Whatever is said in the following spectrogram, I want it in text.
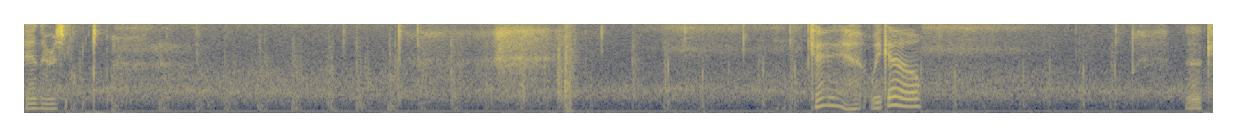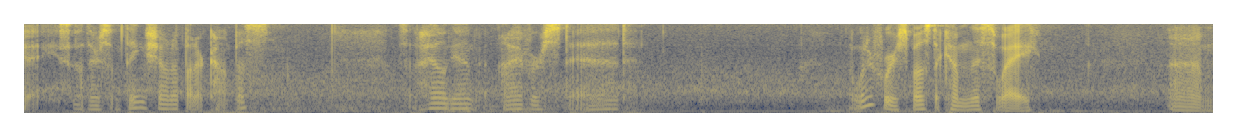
And there is not. Okay, out we go. Okay, so there's some things showing up on our compass. So Helgen, Ivarstead. I wonder if we are supposed to come this way. Um,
